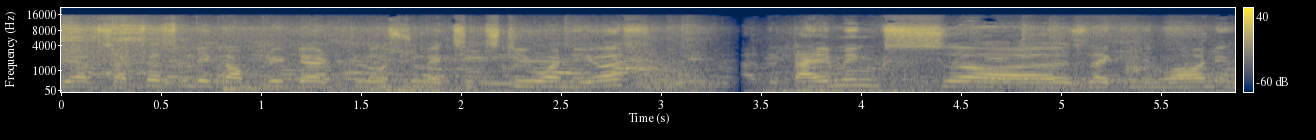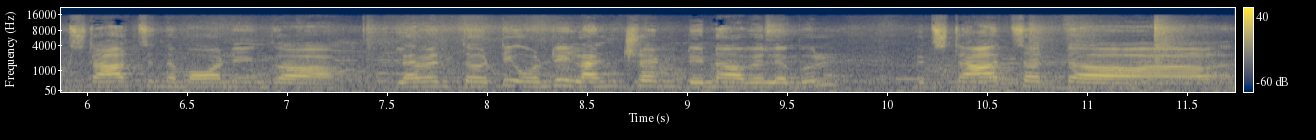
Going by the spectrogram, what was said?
we have successfully completed close to like 61 years. The timings uh, is like in the morning starts in the morning uh, 11:30. Only lunch and dinner available. It starts at, uh,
